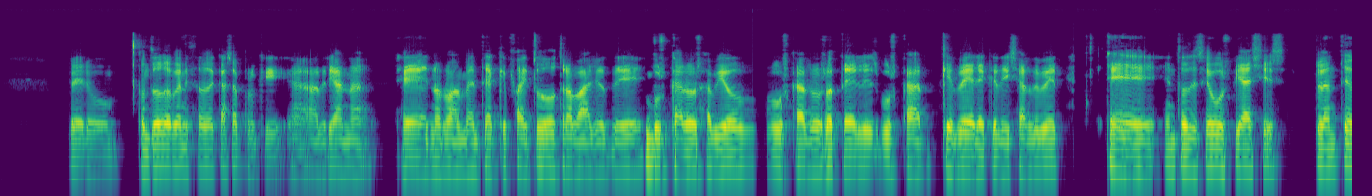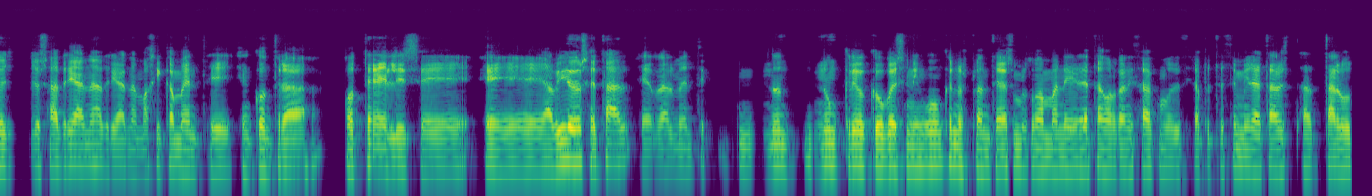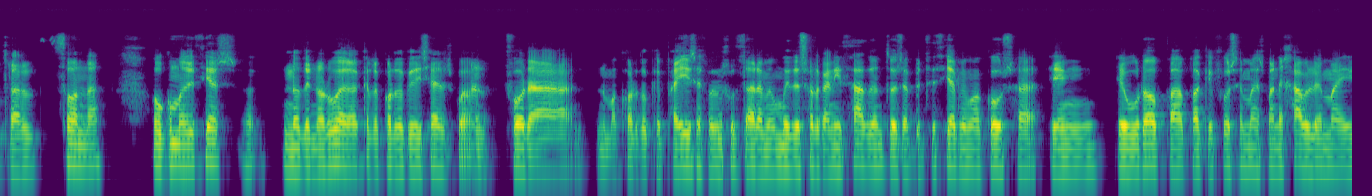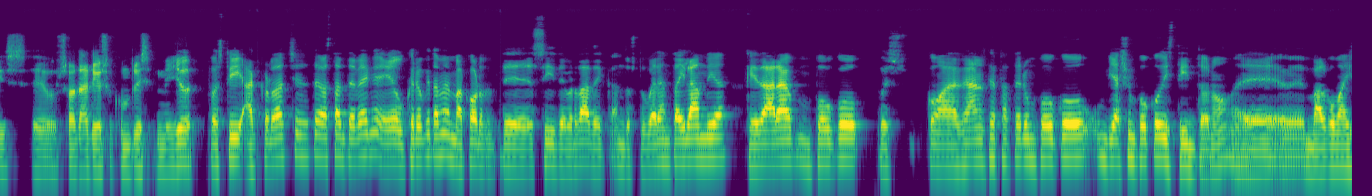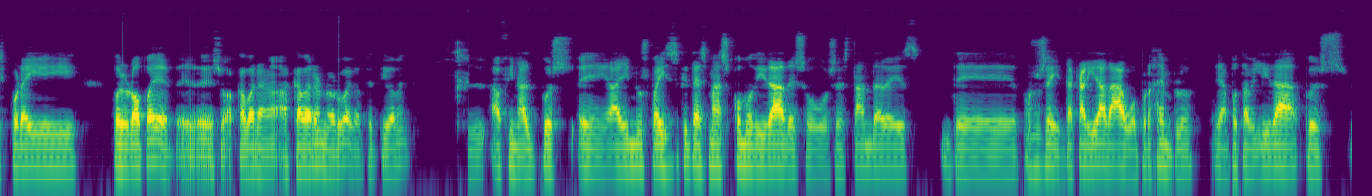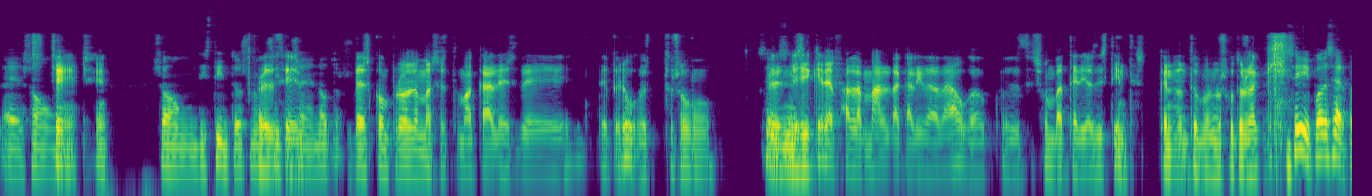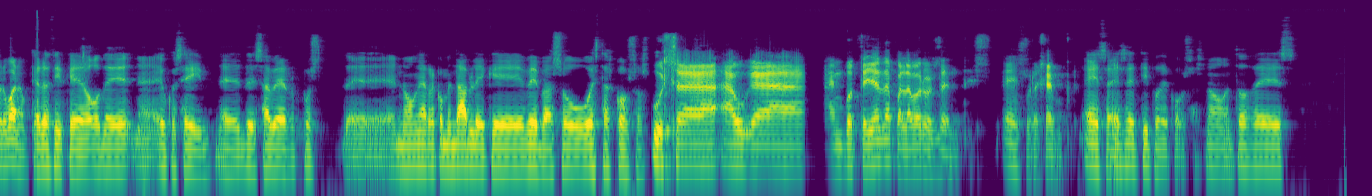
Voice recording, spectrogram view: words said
Pero con todo organizado de casa porque a Adriana eh, normalmente a que fai todo o traballo de buscar os avións, buscar os hoteles, buscar que ver e que deixar de ver. Eh, entonces eu os viaxes planteo a Adriana, Adriana mágicamente encontra hoteles eh, eh, e, e avións e tal, e realmente non, non creo que houbese ningún que nos planteásemos dunha maneira tan organizada como decir, apetece mirar tal, tal, tal outra zona, ou como decías no de Noruega, que recordo que dixeras, bueno, fora, non me acordo que país, e resultarame moi desorganizado, entón apetecíame unha cousa en Europa para que fose máis manejable, máis eh, os horarios se cumplisen mellor. Pois ti acordaste bastante ben, e eu creo que tamén me acordo de, sí, de verdade, cando estuvera en Tailandia, quedara un pouco, pois, pues, con as ganas de facer un pouco, un viaxe un pouco distinto, non? Eh, eh, algo máis por aí por Europa e eso acabar a, acabar Noruega, efectivamente. Al final, pues eh, hay unos países que traes más comodidades o estándares de, pues no sé, la calidad de agua, por ejemplo, la potabilidad, pues eh, son, sí, sí. son distintos ¿no? en otros. Ves con problemas estomacales de, de Perú, estos son Sí, eh, sí. Ni siquiera fala mal da calidad da auga, son baterías distintas que non temos nosotros aquí. Sí, pode ser, pero bueno, quero decir que o de eh, eu que sei, eh, de saber, pois pues, eh, non é recomendable que bebas ou estas cousas. Usa auga embotellada para lavar os dentes, Eso. por exemplo. Esa, ese tipo de cousas, non? Entonces,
